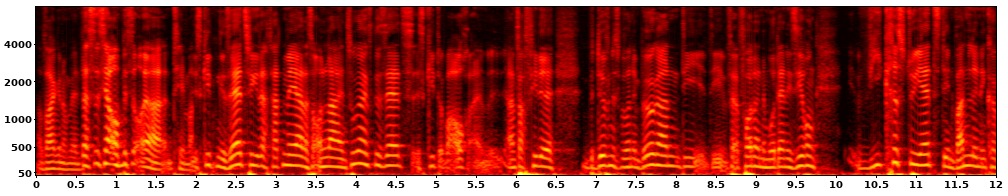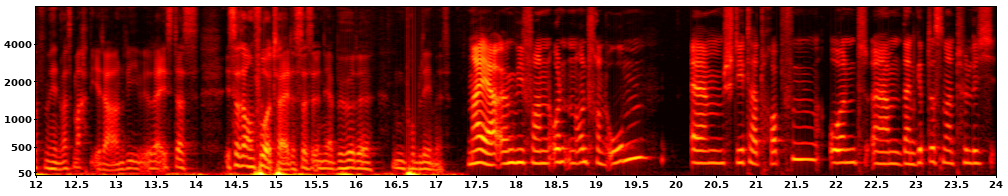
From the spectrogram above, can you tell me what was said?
wahrgenommen werden. Das ist ja auch ein bisschen euer Thema. Es gibt ein Gesetz, wie gesagt, hatten wir ja, das Online-Zugangsgesetz. Es gibt aber auch einfach viele Bedürfnisse von den Bürgern, die, die erfordern eine Modernisierung. Wie kriegst du jetzt den Wandel in den Köpfen hin? Was macht ihr da? Und wie, oder ist das, ist das auch ein Vorurteil, dass das in der Behörde ein Problem ist? Naja, irgendwie von unten und von oben ähm, steht da Tropfen und ähm, dann gibt es natürlich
